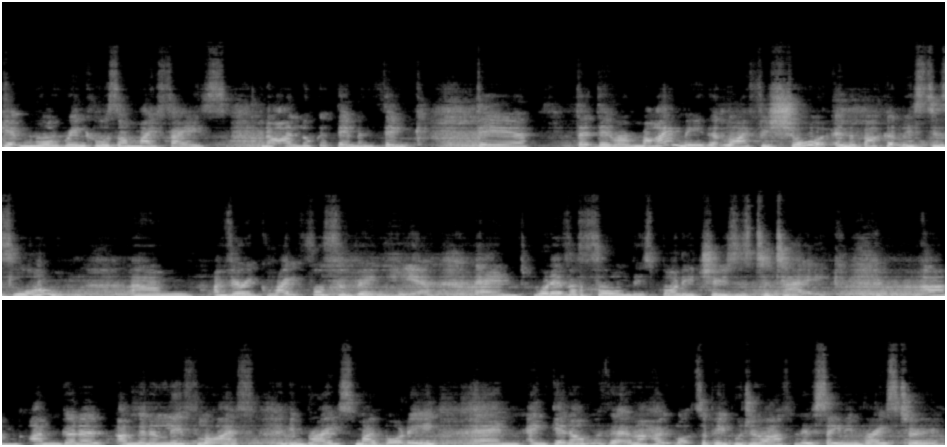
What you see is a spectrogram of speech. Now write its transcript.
get more wrinkles on my face, you know, I look at them and think they're that they remind me that life is short and the bucket list is long. Um, I'm very grateful for being here, and whatever form this body chooses to take, um, I'm gonna I'm gonna live life, embrace my body, and and get on with it. And I hope lots of people do after they've seen Embrace too.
